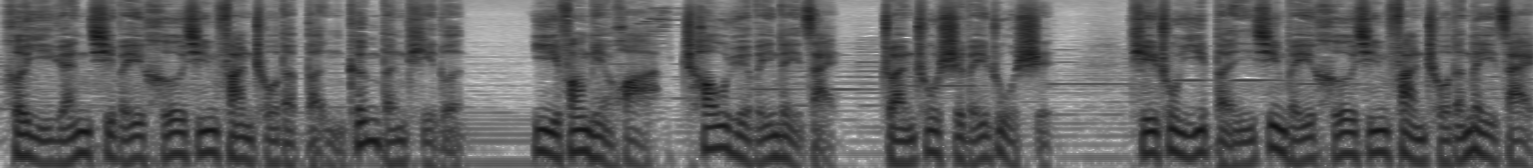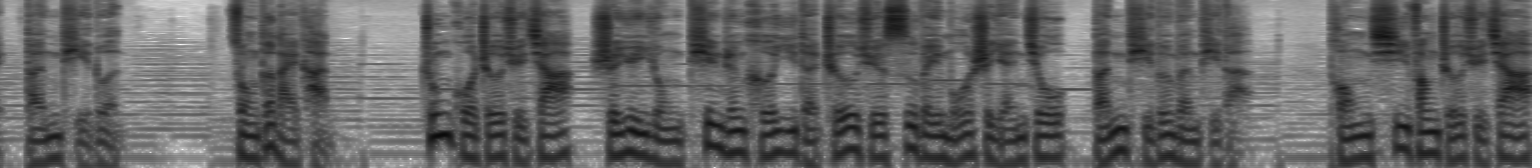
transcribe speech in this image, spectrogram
和以元气为核心范畴的本根本体论；一方面化超越为内在，转出世为入世，提出以本心为核心范畴的内在本体论。总的来看。中国哲学家是运用天人合一的哲学思维模式研究本体论问题的，同西方哲学家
